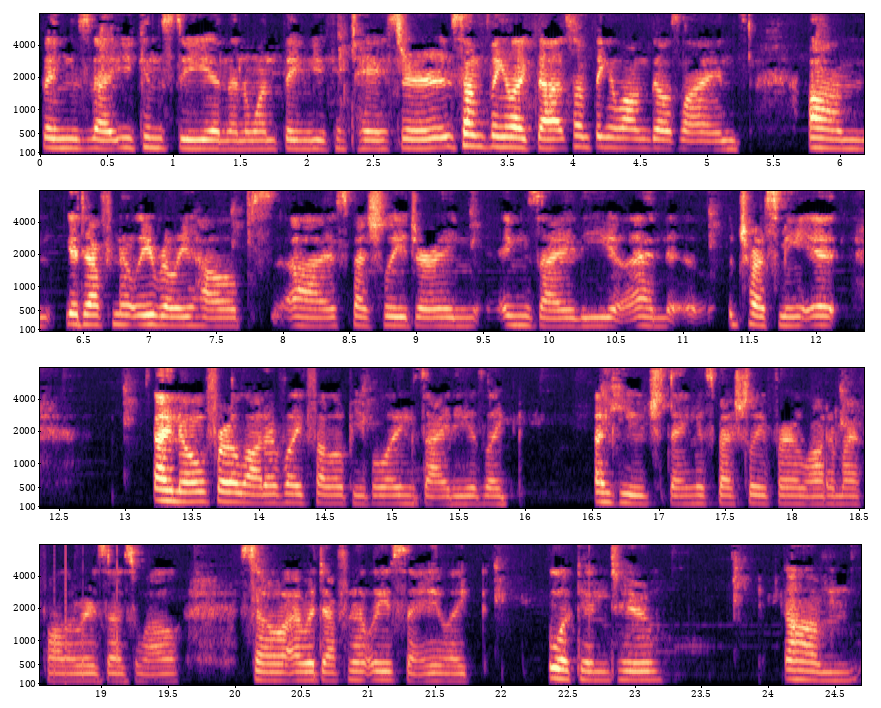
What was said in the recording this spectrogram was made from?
things that you can see and then one thing you can taste or something like that, something along those lines. Um, it definitely really helps, uh, especially during anxiety. And trust me, it. I know for a lot of like fellow people, anxiety is like a huge thing, especially for a lot of my followers as well. So I would definitely say like look into um,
